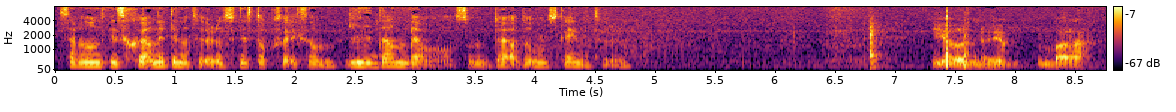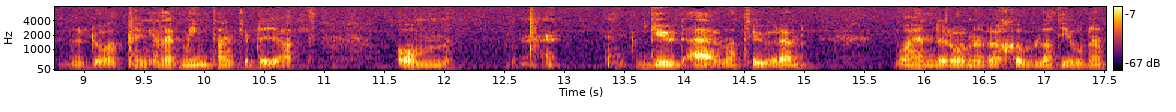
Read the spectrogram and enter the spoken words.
Så även om det finns skönhet i naturen så finns det också liksom lidande och som död och ondska i naturen. Jag undrar ju bara, då, eller min tanke blir ju att om Gud är naturen, vad händer då när vi har skövlat jorden?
